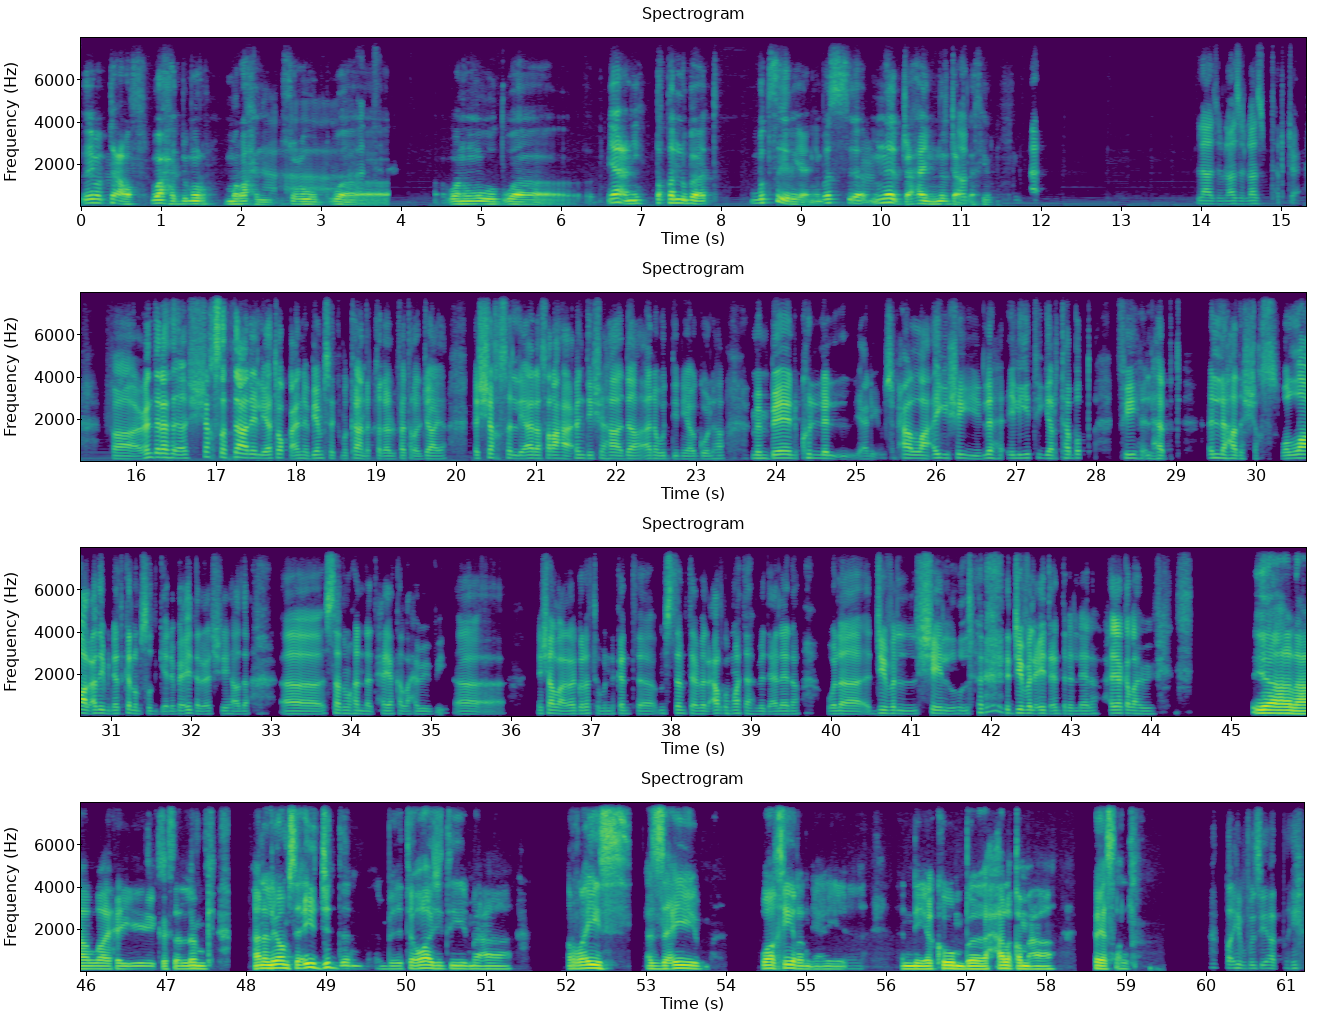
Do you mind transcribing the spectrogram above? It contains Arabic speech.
زي ما بتعرف الواحد بمر بمراحل صعود و... ونهوض و يعني تقلبات بتصير يعني. بس بنرجع هاي بنرجع بالأخير. لازم لازم لازم ترجع. فعندنا الشخص الثاني اللي أتوقع إنه بيمسك مكانك خلال الفترة الجاية الشخص اللي أنا صراحة عندي شهادة أنا ودي إني أقولها من بين كل ال... يعني سبحان الله أي شيء له إليتي يرتبط فيه الهبد إلا هذا الشخص. والله العظيم إني أتكلم صدق يعني بعيدا عن الشيء هذا. آه، أستاذ مهند حياك الله حبيبي. آه، إن شاء الله على قولتهم إنك أنت مستمتع بالعرض وما تهبد علينا ولا تجيب الشيء تجيب العيد عندنا الليلة. حياك الله حبيبي. يا هلا الله يحييك ويسلمك. أنا اليوم سعيد جدا بتواجدي مع الرئيس الزعيم. وأخيرا يعني إني أكون بحلقة مع فيصل. طيب وزياد طيب.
